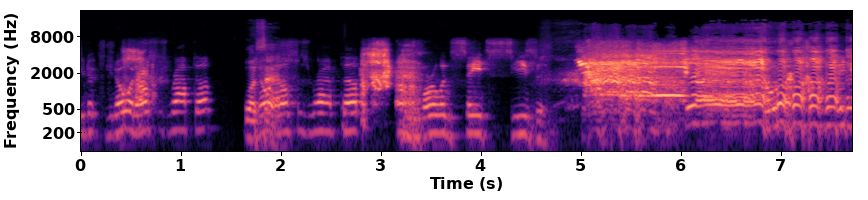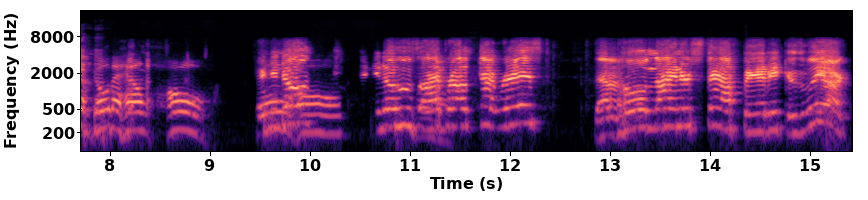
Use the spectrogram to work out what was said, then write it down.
you know, you know what else is wrapped up? What's you know that? what else is wrapped up? The New Orleans Saints season. They can go the hell home. And you know, home. you know whose eyebrows got raised? That whole Niner staff, baby, because we are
